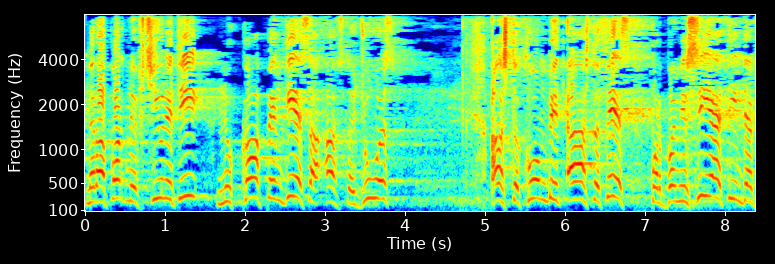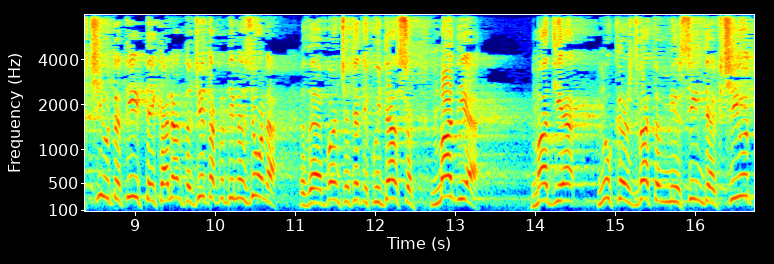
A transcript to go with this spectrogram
në raport me fqiun e tij nuk ka pengesa as të gjuhës as të kombit, as të fesë, por bamirësia e tij ndaj fqiut të tij tejkalon të gjitha këto dimensione dhe e bën që të jetë i kujdesshëm. Madje, madje nuk është vetëm mirësi ndaj fqiut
